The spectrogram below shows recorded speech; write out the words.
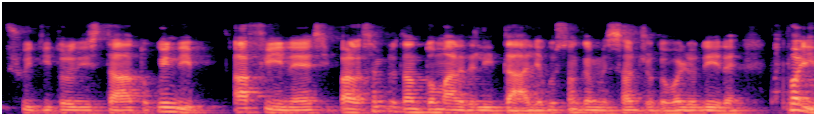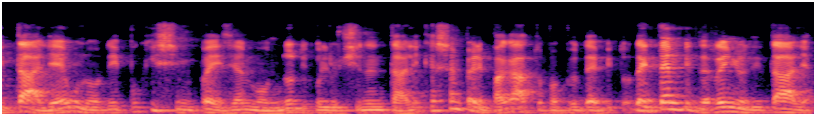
sui titoli di Stato, quindi alla fine si parla sempre tanto male dell'Italia, questo è anche il messaggio che voglio dire, ma poi l'Italia è uno dei pochissimi paesi al mondo, di quelli occidentali, che ha sempre ripagato il proprio debito, dai tempi del Regno d'Italia.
